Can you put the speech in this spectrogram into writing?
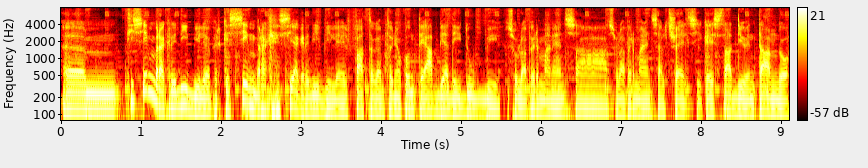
um, ti sembra credibile, perché sembra che sia credibile il fatto che Antonio Conte abbia dei dubbi sulla permanenza, sulla permanenza al Chelsea, che sta diventando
